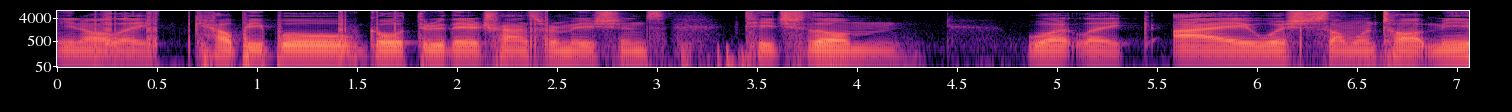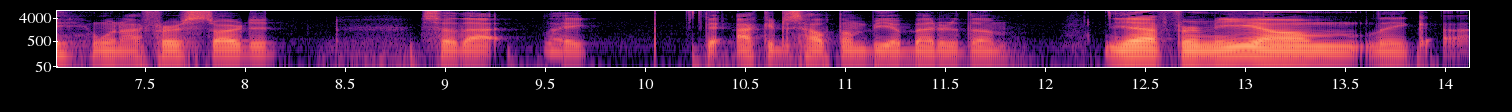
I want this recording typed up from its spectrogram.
you know, like help people go through their transformations, teach them what like I wish someone taught me when I first started, so that like th- I could just help them be a better them. Yeah, for me, um, like uh,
